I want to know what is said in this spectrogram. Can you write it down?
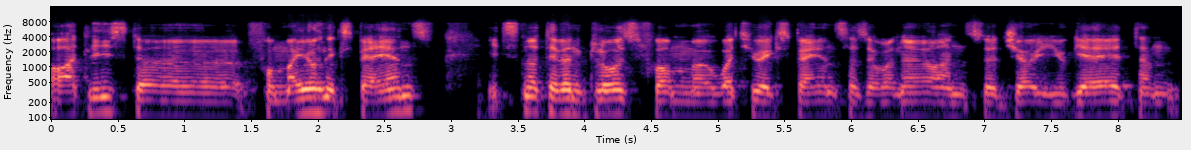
or at least uh, from my own experience, it's not even close from uh, what you experience as a runner and the joy you get and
